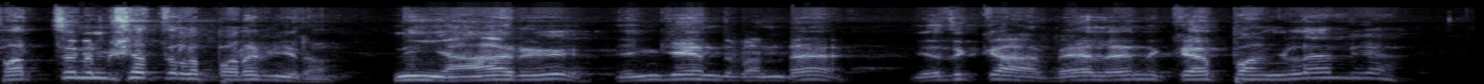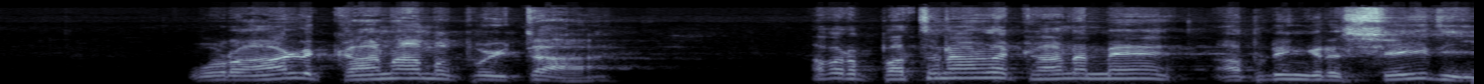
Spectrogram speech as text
பத்து நிமிஷத்துல பரவிடும் நீ யாரு? எங்கேருந்து வந்த? எதுக்கா வேலைன்னு கேட்பாங்களா இல்லையா? ஒரு ஆள் காணாம போயிட்டா அவரை பத்து நாள காணமே அப்படிங்கிற செய்தி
